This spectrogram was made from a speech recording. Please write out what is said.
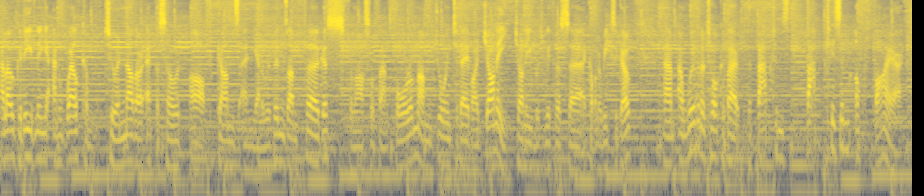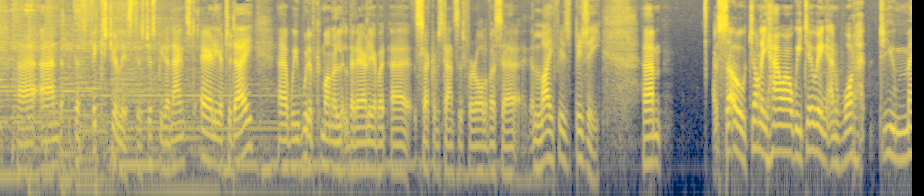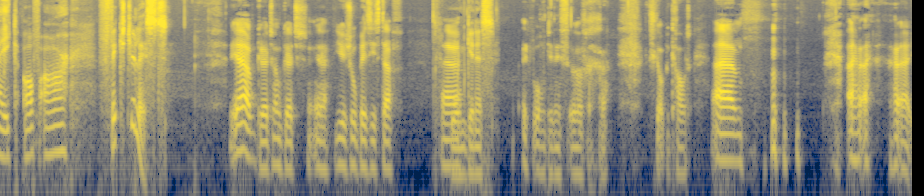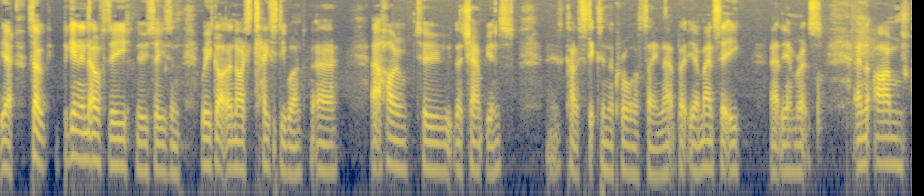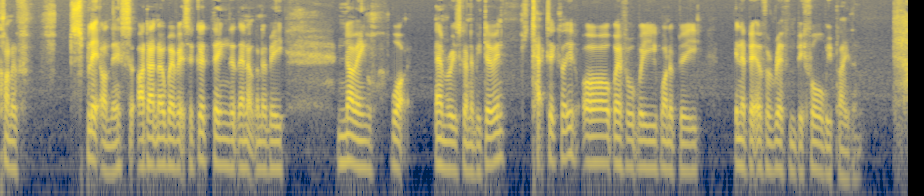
Hello, good evening, and welcome to another episode of Guns and Yellow Ribbons. I'm Fergus from Arsenal Fans Forum. I'm joined today by Johnny. Johnny was with us uh, a couple of weeks ago, um, and we're going to talk about the baptisms, baptism of fire. Uh, and the fixture list has just been announced earlier today. Uh, we would have come on a little bit earlier, but uh, circumstances for all of us, uh, life is busy. Um, so, Johnny, how are we doing, and what do you make of our fixture list? Yeah, I'm good. I'm good. Yeah, usual busy stuff. Uh, warm Guinness. Warm Guinness. Ugh. It's got to be cold. Um, uh, uh, yeah. So, beginning of the new season, we got a nice tasty one uh, at home to the champions. It kind of sticks in the craw saying that, but yeah, Man City at the Emirates, and I'm kind of split on this. I don't know whether it's a good thing that they're not going to be knowing what Emery's going to be doing tactically, or whether we want to be in a bit of a rhythm before we play them.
